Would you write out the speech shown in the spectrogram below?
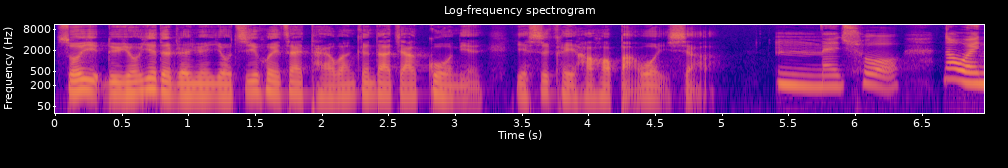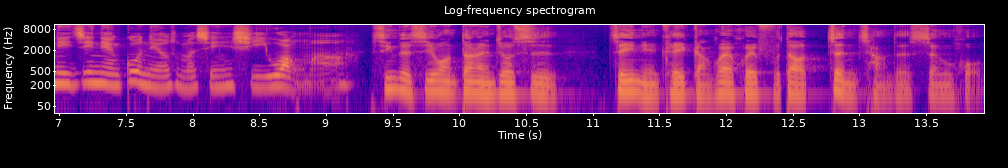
所以旅游业的人员有机会在台湾跟大家过年，也是可以好好把握一下。嗯，没错。那维尼今年过年有什么新希望吗？新的希望当然就是这一年可以赶快恢复到正常的生活。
